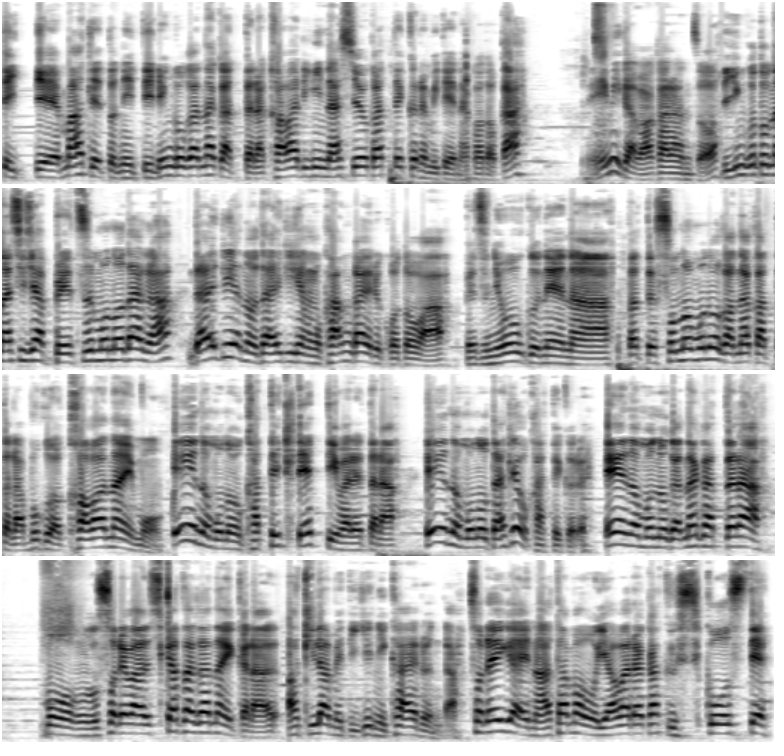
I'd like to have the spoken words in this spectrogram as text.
って言って、マーケットに行ってリンゴがなかったら代わりに梨を買ってくるみたいなことか意味がわからんぞ。リンゴと梨じゃ別物だが、大議案の大議案を考えることは別に多くねえな。だってそのものがなかったら僕は買わないもん。A のものを買ってきてって言われたら、A のものだけを買ってくる。A のものがなかったら、もう、それは仕方がないから、諦めて家に帰るんだ。それ以外の頭を柔らかく思考して、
